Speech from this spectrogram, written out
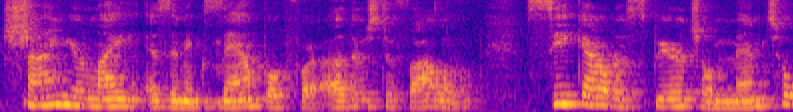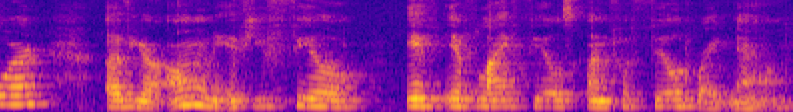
Shine your light as an example for others to follow. Seek out a spiritual mentor of your own if you feel if, if life feels unfulfilled right now.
